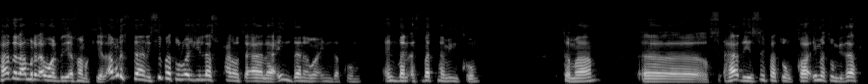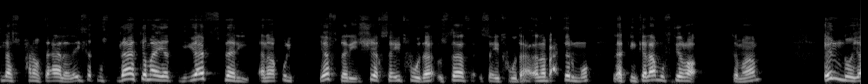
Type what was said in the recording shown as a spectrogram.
هذا الأمر الأول بدي أفهمك الأمر الثاني صفة الوجه الله سبحانه وتعالى عندنا وعندكم عند من أثبتها منكم. تمام؟ آه هذه صفة قائمة بذات الله سبحانه وتعالى ليست لا كما يفتري أنا أقول يفتري الشيخ سيد فودة أستاذ سيد فودة أنا بحترمه لكن كلامه افتراء. تمام؟ إنه ي...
